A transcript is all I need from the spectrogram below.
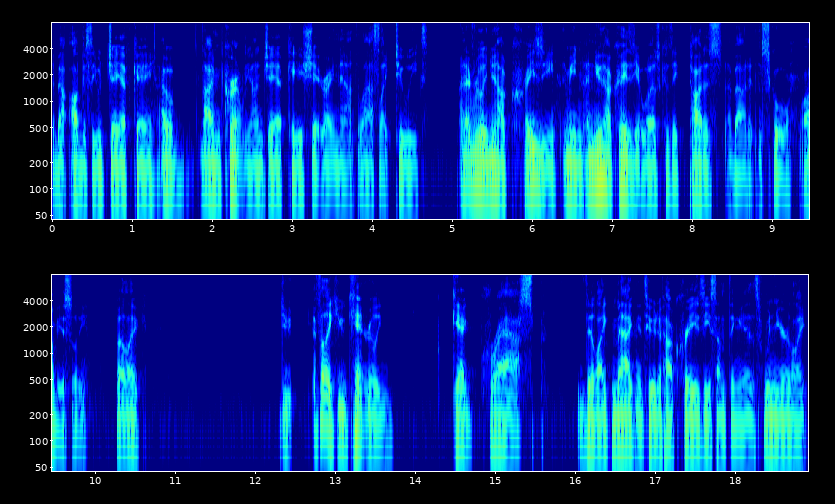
about obviously with JFK. I, I'm currently on JFK shit right now. The last like two weeks, I never really knew how crazy. I mean, I knew how crazy it was because they taught us about it in school, obviously. But like, do I feel like you can't really get grasp the like magnitude of how crazy something is when you're like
